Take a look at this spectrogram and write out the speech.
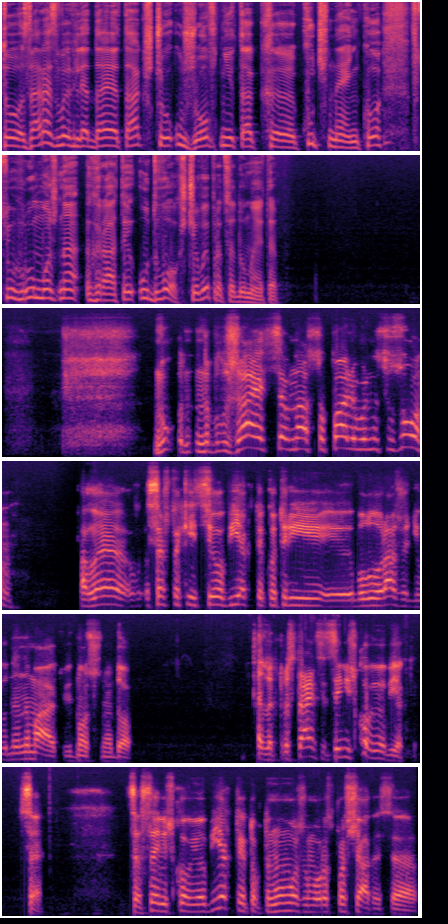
то зараз виглядає так, що у жовтні так е, кучненько в цю гру можна грати удвох. Що ви про це думаєте? Ну, наближається в нас опалювальний сезон, але все ж таки ці об'єкти, котрі е, були уражені, вони не мають відношення до електростанцій. Це військові об'єкти. Все. Це все військові об'єкти. Тобто ми можемо розпрощатися.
